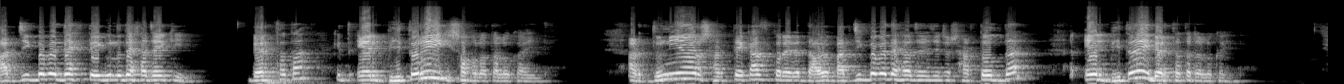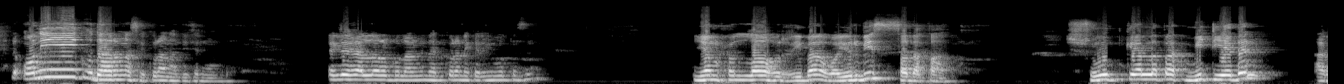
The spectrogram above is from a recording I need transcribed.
বাহ্যিকভাবে দেখতে এগুলো দেখা যায় কি? ব্যর্থতা, কিন্তু এর ভিতরেই সফলতা লুকায়িত। আর দুনিয়ার স্বার্থে কাজ করে, এটা বাহ্যিকভাবে দেখা যায় যেটা স্বার্থ উদ্ধার এর ভিতরেই ব্যর্থতাটা লোকায়িত। অনেক উদাহরণ আছে কোরআন হাদিসের মধ্যে। এক জায়গায় আল্লাহ রব্বুল কোরআনে বলতেছে রিবা সাদাকাত। সুদকে আল্লাহ পাক মিটিয়ে দেন আর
